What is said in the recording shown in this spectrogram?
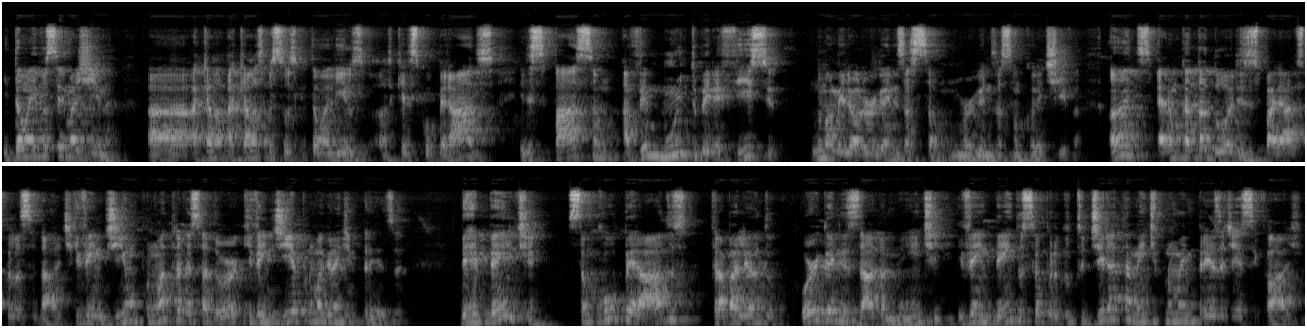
Então aí você imagina, aquela, aquelas pessoas que estão ali, os, aqueles cooperados, eles passam a ver muito benefício numa melhor organização, numa organização coletiva. Antes eram catadores espalhados pela cidade, que vendiam para um atravessador que vendia para uma grande empresa. De repente, são cooperados trabalhando organizadamente e vendendo o seu produto diretamente para uma empresa de reciclagem.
